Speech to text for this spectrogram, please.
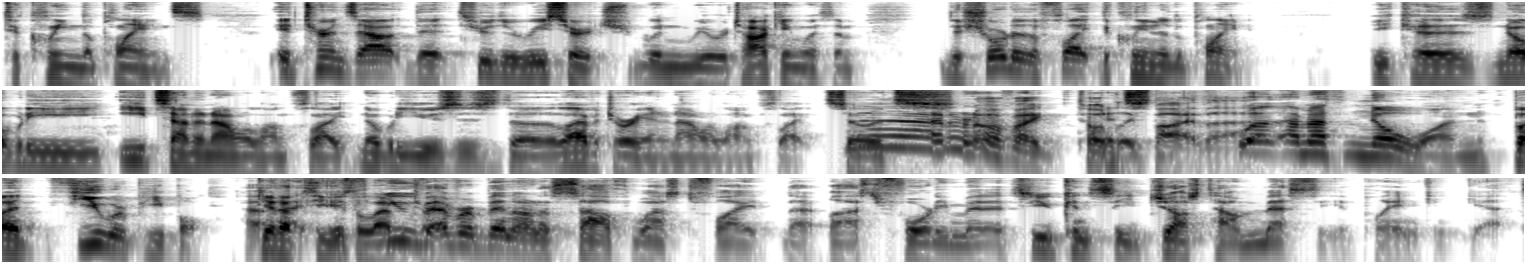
to clean the planes. It turns out that through the research, when we were talking with them, the shorter the flight, the cleaner the plane, because nobody eats on an hour long flight. Nobody uses the lavatory on an hour long flight. So it's I don't know if I totally buy that. well, I'm not no one, but fewer people get up to Uh, use the lavatory. If you've ever been on a Southwest flight that lasts 40 minutes, you can see just how messy a plane can get.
